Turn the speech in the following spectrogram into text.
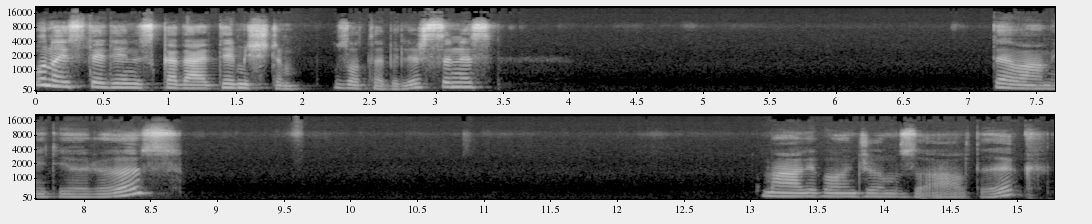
Bunu istediğiniz kadar demiştim uzatabilirsiniz. Devam ediyoruz. Mavi boncuğumuzu aldık.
